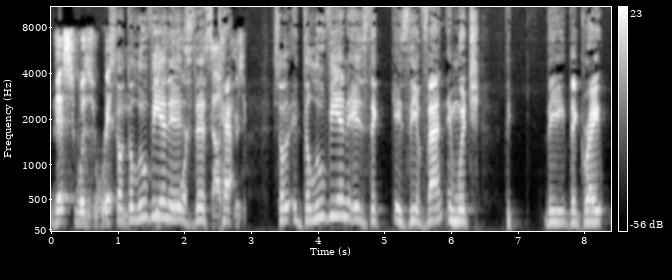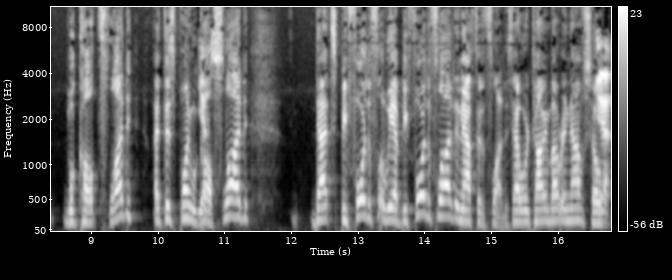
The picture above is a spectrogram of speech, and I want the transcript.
this was written. So Diluvian is this 10,000 ca-. So Diluvian is the is the event in which the the the great we'll call it flood at this point. We'll call it flood. That's before the flood. We have before the flood and after the flood. Is that what we're talking about right now? So Yeah,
